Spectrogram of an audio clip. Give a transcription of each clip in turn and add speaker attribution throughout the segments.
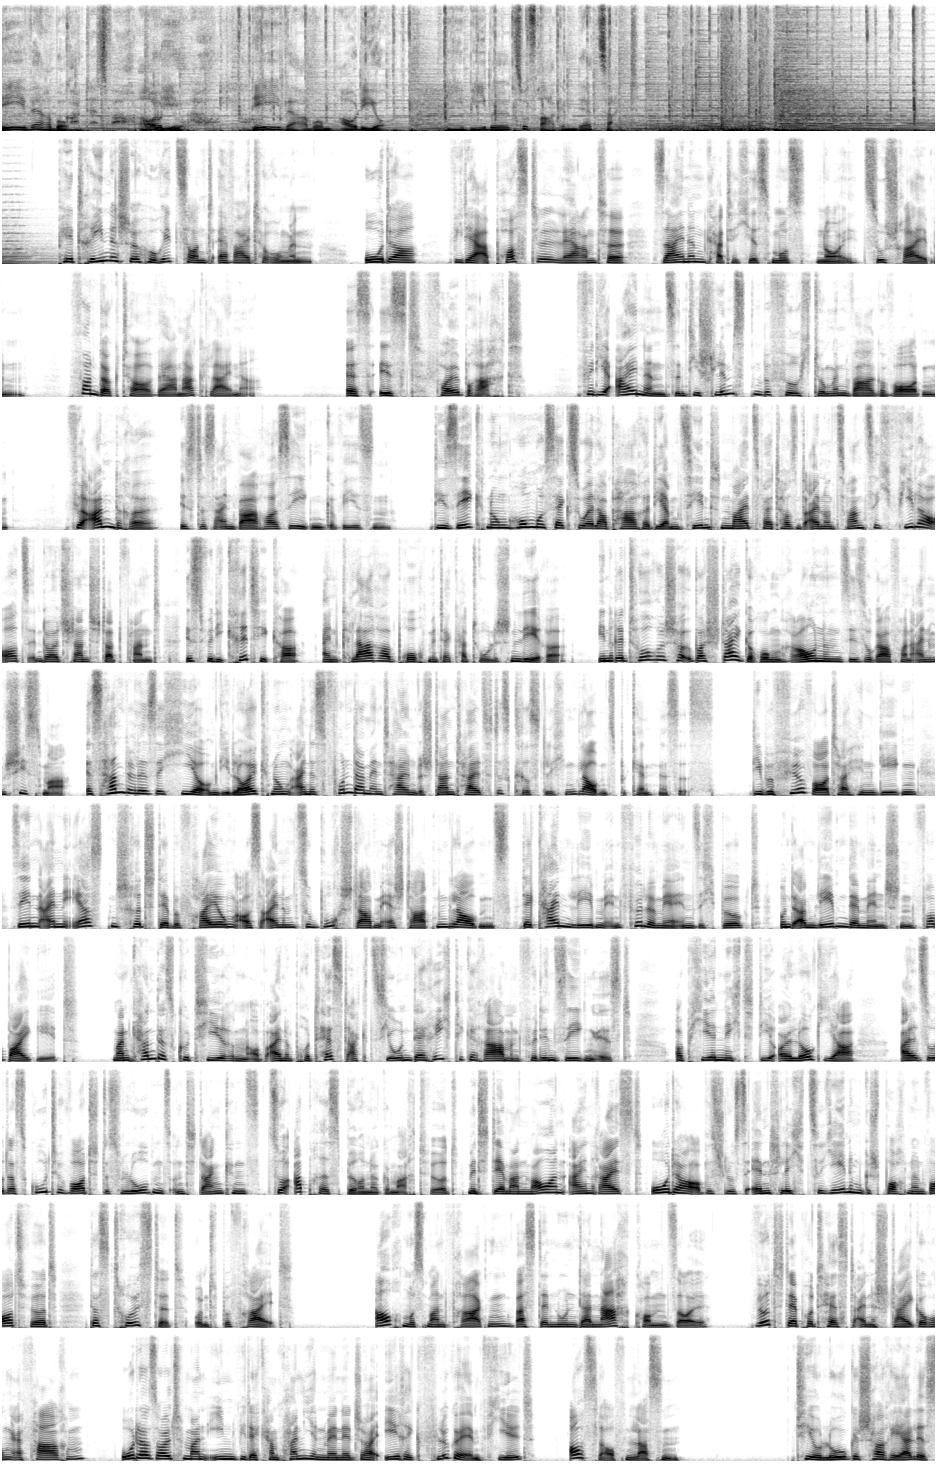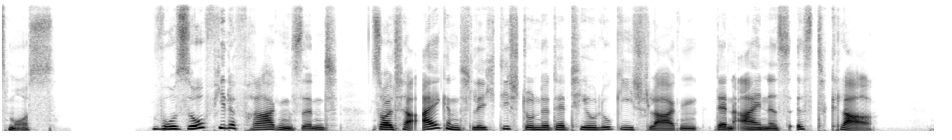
Speaker 1: De Verbum. Gottes Wort. Audio. De Verbum Audio. Die Bibel zu Fragen der Zeit.
Speaker 2: Petrinische Horizonterweiterungen oder wie der Apostel lernte, seinen Katechismus neu zu schreiben. Von Dr. Werner Kleiner. Es ist vollbracht. Für die einen sind die schlimmsten Befürchtungen wahr geworden, für andere ist es ein wahrer Segen gewesen. Die Segnung homosexueller Paare, die am 10. Mai 2021 vielerorts in Deutschland stattfand, ist für die Kritiker ein klarer Bruch mit der katholischen Lehre. In rhetorischer Übersteigerung raunen sie sogar von einem Schisma. Es handele sich hier um die Leugnung eines fundamentalen Bestandteils des christlichen Glaubensbekenntnisses. Die Befürworter hingegen sehen einen ersten Schritt der Befreiung aus einem zu Buchstaben erstarrten Glaubens, der kein Leben in Fülle mehr in sich birgt und am Leben der Menschen vorbeigeht. Man kann diskutieren, ob eine Protestaktion der richtige Rahmen für den Segen ist, ob hier nicht die Eulogia also das gute Wort des Lobens und Dankens zur Abrissbirne gemacht wird, mit der man Mauern einreißt, oder ob es schlussendlich zu jenem gesprochenen Wort wird, das tröstet und befreit. Auch muss man fragen, was denn nun danach kommen soll. Wird der Protest eine Steigerung erfahren? Oder sollte man ihn, wie der Kampagnenmanager Erik Flügge empfiehlt, auslaufen lassen? Theologischer Realismus wo so viele Fragen sind, sollte eigentlich die Stunde der Theologie schlagen, denn eines ist klar.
